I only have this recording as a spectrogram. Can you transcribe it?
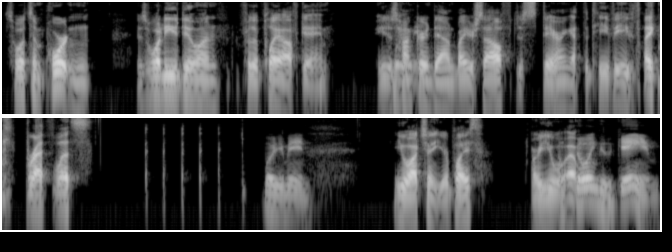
So what's important is what are you doing for the playoff game? You just What do you hunkering down by yourself, just staring at the TV like breathless. What do you mean? You watching at your place? Or you I'm at going to the game.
